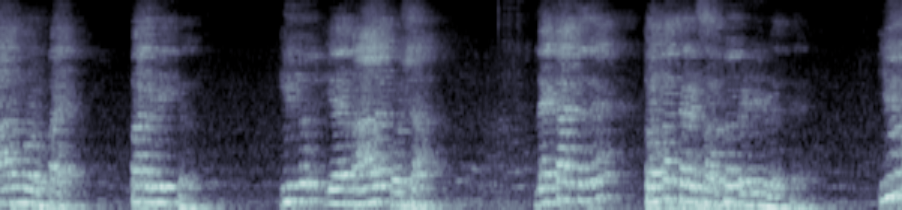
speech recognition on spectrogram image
ಆರುನೂರು ರೂಪಾಯಿ ಪರ್ ವೀಕ್ ಇನ್ನು ನಾಲ್ಕು ವರ್ಷ. ಲೆಕ್ಕ ಹಾಕಿದ್ರೆ ತೊಂಬತ್ತೆರಡು ಸಾವಿರ ರೂಪಾಯಿ ಬಡ್ಡಿ ಬೀಳುತ್ತೆ. ಇವ್ರು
